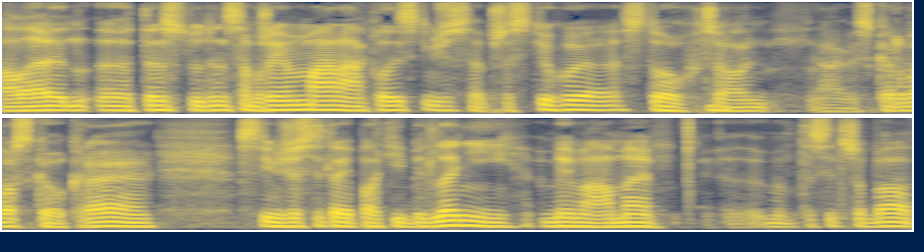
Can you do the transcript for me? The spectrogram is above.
ale eh, ten student samozřejmě má náklady s tím, že se přestěhuje z toho třeba nevím, z Karlovarského kraje, s tím, že si tady platí bydlení. My máme, vemte si třeba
